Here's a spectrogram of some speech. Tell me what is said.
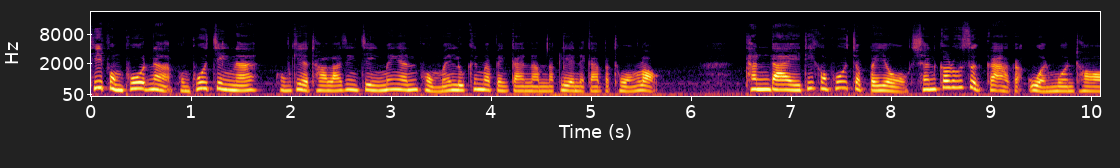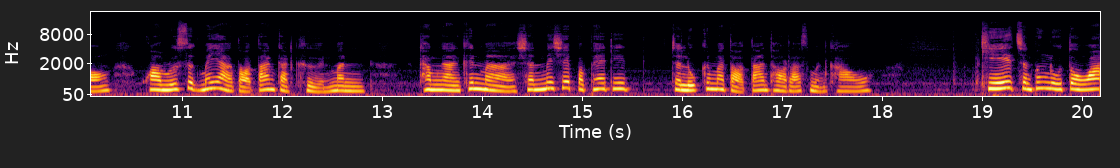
ที่ผมพูดน่ะ ผมพูดจริงนะ ผมเกลียดทอรัสจริงๆ ไม่งั้นผมไม่ลุกขึ้นมาเป็นการนำนักเรียนในการประท้วงหรอกทันใดที่เขาพูดจบประโยค ฉันก็รู้สึกกระอักกระอ่วนมวนท้อง ความรู้สึกไม่อยากต่อต้านกัดขืนมันทำงานขึ้นมา ฉันไม่ใช่ประเภทที่จะลุกขึ้นมาต่อต้านทอรัสเหมือนเขาคิดฉันเพิ่งรู้ตัวว่า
